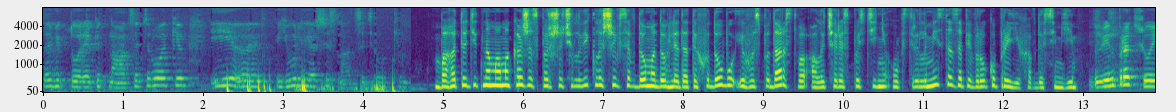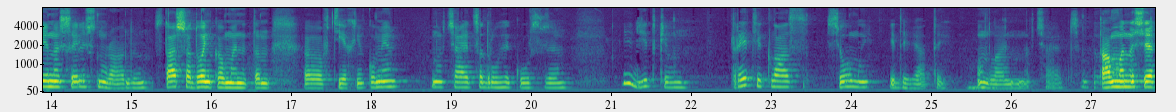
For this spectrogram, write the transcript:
Це Вікторія 15 років і е, Юлія 16 років. Багатодітна мама каже, спершу чоловік лишився вдома доглядати худобу і господарство, але через постійні обстріли міста за півроку приїхав до сім'ї. Він працює на селищну раду. Старша донька в мене там е, в технікумі навчається другий курс вже. І дітки вон, третій клас, сьомий і дев'ятий. Онлайн навчаються. Там в мене ще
